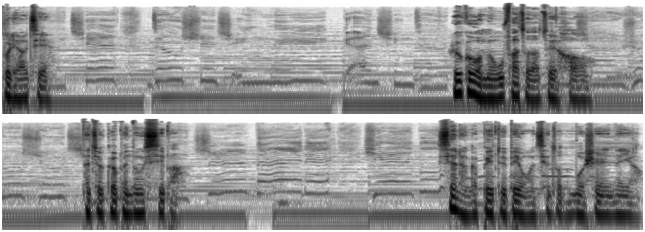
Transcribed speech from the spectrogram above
不了解。如果我们无法走到最后，那就各奔东西吧。像两个背对背往前走的陌生人那样，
